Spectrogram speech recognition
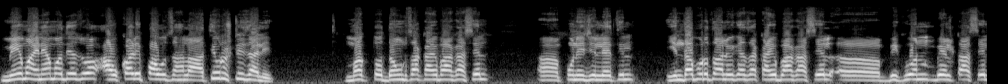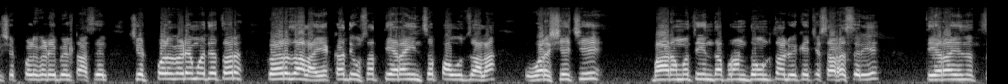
मे महिन्यामध्ये जो अवकाळी पाऊस झाला अतिवृष्टी झाली मग तो दौंडचा काही भाग असेल पुणे जिल्ह्यातील इंदापूर तालुक्याचा काही भाग असेल बिगवन बेल्ट असेल शेटपळगडे बेल्ट असेल. शेटपळगडेमध्ये तर कर झाला एका दिवसात तेरा इंच पाऊस झाला. वर्षाची बारामती इंदापूर आणि दौंड तालुक्याची सरासरी तेरा इंच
